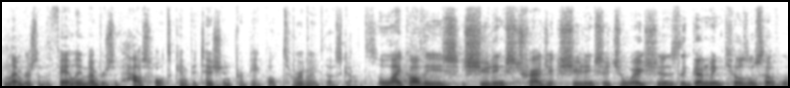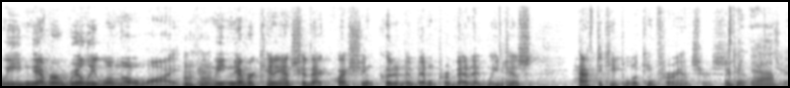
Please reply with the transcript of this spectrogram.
members of the family, members of households can petition for people to remove those guns. Like all these shootings, tragic shooting situations, the gunman kills himself, we never really will know why. Mm -hmm. And we never can answer that question, could it have been prevented? We just have to keep looking for answers. We do. Yeah. yeah.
